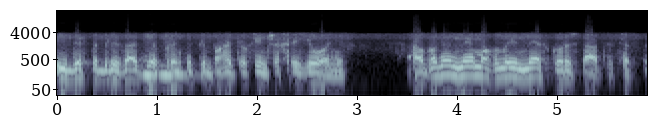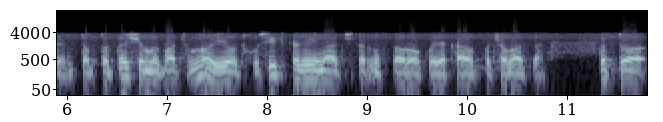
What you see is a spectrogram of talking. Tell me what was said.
і дестабілізація в принципі багатьох інших регіонів вони не могли не скористатися цим. Тобто, те, що ми бачимо, ну і от Хусітська війна 2014 року, яка почалася, тобто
